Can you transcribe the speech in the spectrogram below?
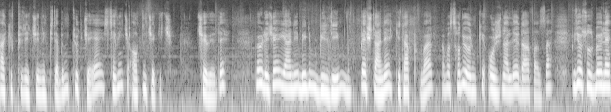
Akif Pirinççi'nin kitabını Türkçe'ye Sevinç Altınçekiç çevirdi. Böylece yani benim bildiğim 5 tane kitap var ama sanıyorum ki orijinalleri daha fazla. Biliyorsunuz böyle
